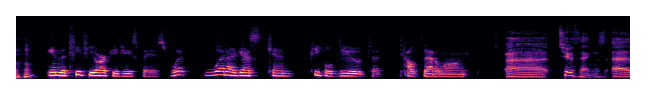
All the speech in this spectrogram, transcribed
Mhm. In the TTRPG space, what what I guess can people do to help that along? Uh, two things. Uh,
